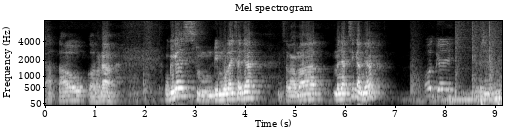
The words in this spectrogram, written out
atau Corona. Oke guys dimulai saja. Selamat menyaksikan ya. Oke. Pakai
